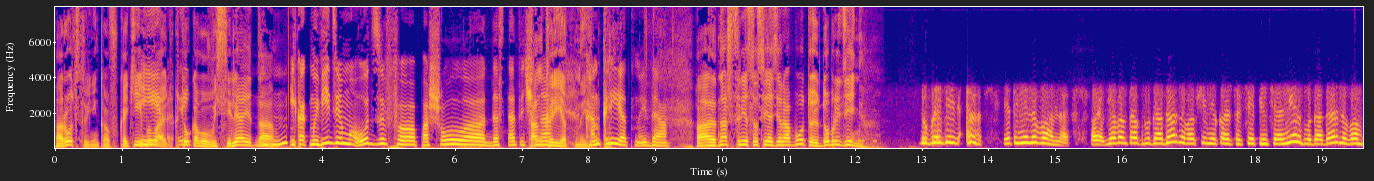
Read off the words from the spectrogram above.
родственников. Какие И- бывают, кто кого выселяет, да. Мгм. И как мы видим, отзыв э, пошел э, достаточно... Конкретный. Конкретный, да. А, наши средства связи работают. Добрый день. Добрый день, это Нина Ивановна. Э, Я вам так благодарна, вообще, мне кажется, все пенсионеры благодарны вам,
